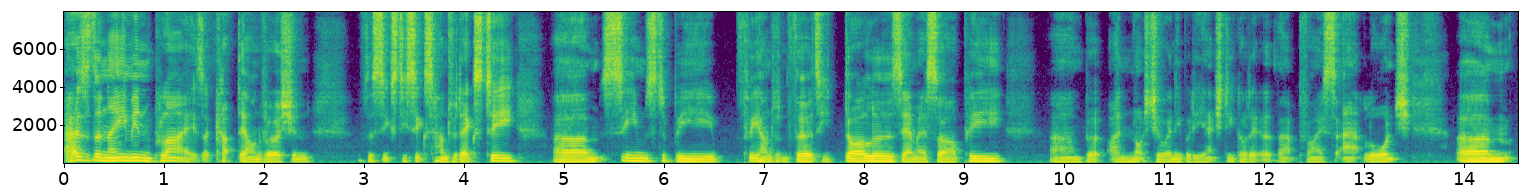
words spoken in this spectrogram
as the name implies, a cut down version of the 6600 XT. Um, seems to be $330 MSRP, um, but I'm not sure anybody actually got it at that price at launch. Um,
